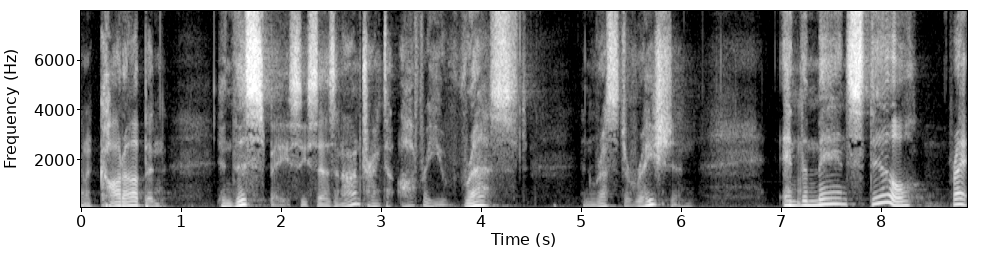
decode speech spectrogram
Kind of caught up in, in this space, he says, and I'm trying to offer you rest and restoration. And the man still right?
